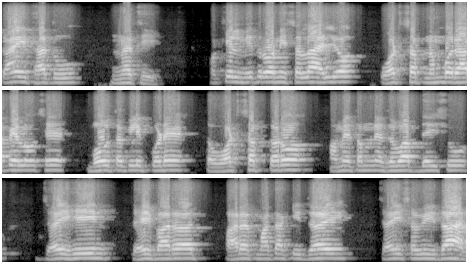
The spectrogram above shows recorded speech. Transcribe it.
કાંઈ થતું નથી. વકીલ મિત્રોની સલાહ લ્યો વોટ્સઅપ નંબર આપેલો છે, બહુ તકલીફ પડે તો વોટ્સઅપ કરો, અમે તમને જવાબ દઈશું. જય હિન્દ, જય ભારત ભારત માતા કી જય જય સંવિધાન.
